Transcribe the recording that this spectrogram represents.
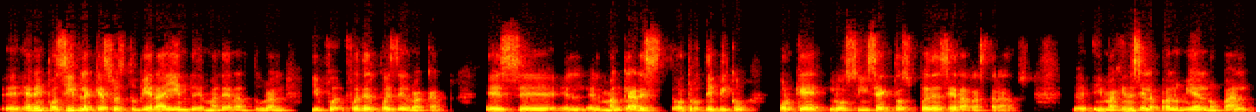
e, era imposible que eso estuviera ahí de manera natural y fue, fue después de huracán. Es, eh, el, el, manglar es otro típico porque los insectos pueden ser arrastrados. Eh, imagínense la palomía del nopal.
